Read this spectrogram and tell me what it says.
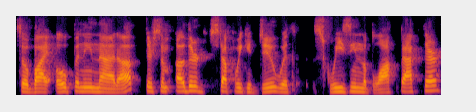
So by opening that up, there's some other stuff we could do with squeezing the block back there.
